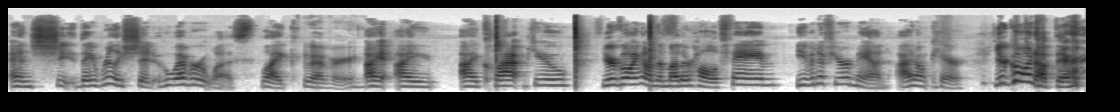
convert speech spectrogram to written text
and she they really should whoever it was. Like Whoever. I I I clap you. You're going on the Mother Hall of Fame, even if you're a man. I don't care. You're going up there.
